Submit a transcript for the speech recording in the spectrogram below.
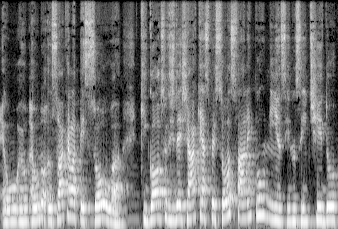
eu, eu, eu, eu, sou aquela pessoa que gosto de deixar que as pessoas falem por mim, assim, no sentido.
